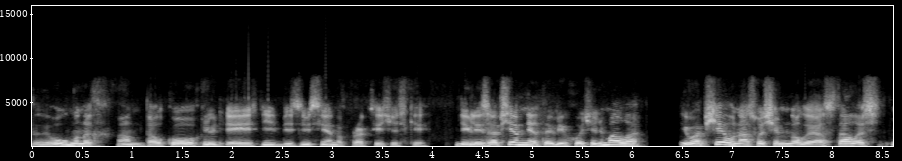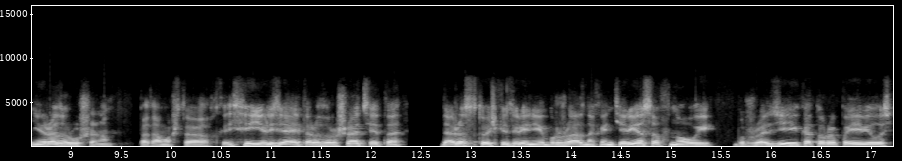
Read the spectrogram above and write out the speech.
умных, там, толковых людей есть не бизнесменов практически. Или совсем нет, или их очень мало. И вообще у нас очень многое осталось не разрушено, потому что нельзя это разрушать, это даже с точки зрения буржуазных интересов новой буржуазии, которая появилась,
